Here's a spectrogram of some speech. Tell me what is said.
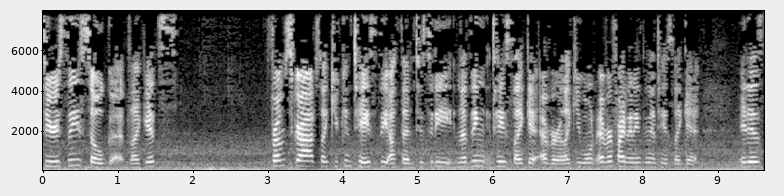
seriously so good. Like it's, from scratch, like you can taste the authenticity. Nothing tastes like it ever. Like you won't ever find anything that tastes like it. It is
